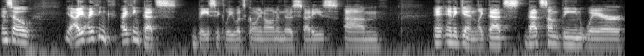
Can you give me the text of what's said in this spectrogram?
And so, yeah, I, I think I think that's basically what's going on in those studies. Um, and, and again, like that's that's something where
